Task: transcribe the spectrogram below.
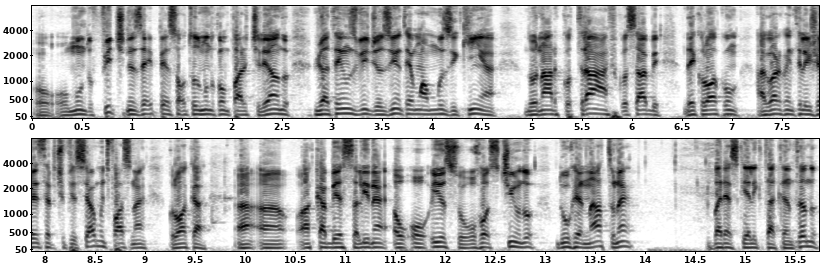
O, o, mundo fitness aí, pessoal, todo mundo compartilhando. Já tem uns videozinhos, tem uma musiquinha do narcotráfico, sabe? Daí colocam, agora com a inteligência artificial, muito fácil, né? Coloca a, a, a cabeça ali, né? O, o, isso, o rostinho do, do Renato, né? Parece que é ele que está cantando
